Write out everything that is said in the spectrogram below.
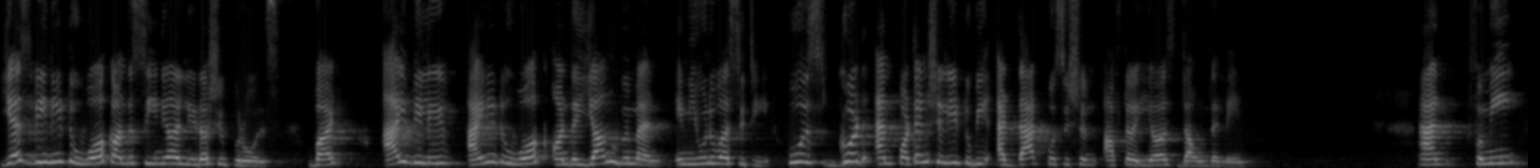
Yes, we need to work on the senior leadership roles, but I believe I need to work on the young women in university who is good and potentially to be at that position after years down the lane. And for me,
